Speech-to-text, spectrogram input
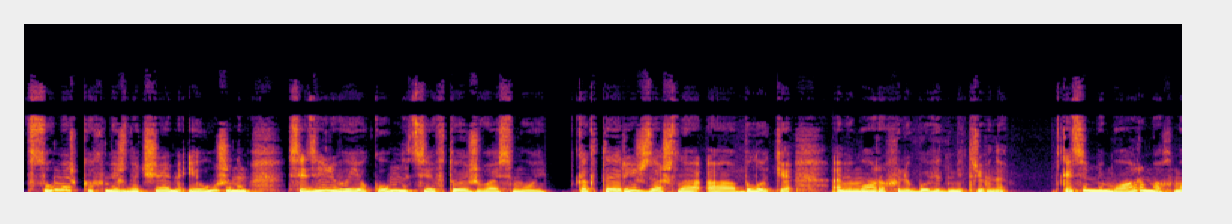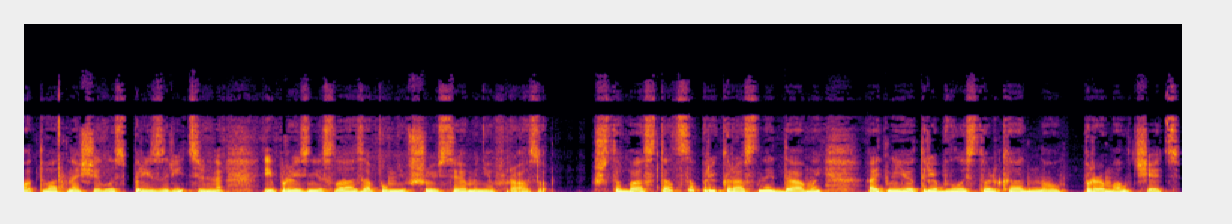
В сумерках между чаем и ужином сидели в ее комнате в той же восьмой. Как-то речь зашла о Блоке, о мемуарах Любови Дмитриевны. К этим мемуарам Ахматова относилась презрительно и произнесла запомнившуюся мне фразу. Чтобы остаться прекрасной дамой, от нее требовалось только одно — промолчать.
